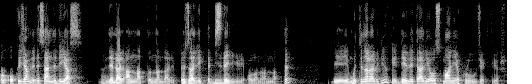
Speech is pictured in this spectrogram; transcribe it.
okuyacağım dedi. Sen dedi yaz. Neler anlattığından dair. Özellikle bizle ilgili olanı anlattı. E, Muhittin Arabi diyor ki Devlet-i Aliye Osmaniye kurulacak diyor.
